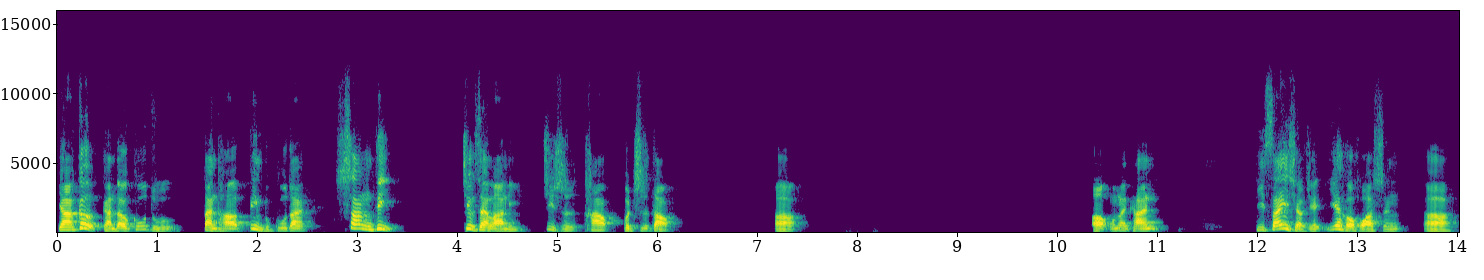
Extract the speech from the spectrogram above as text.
雅各感到孤独，但他并不孤单，上帝就在那里，即使他不知道。啊，好，我们来看第三小节，耶和华神啊，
